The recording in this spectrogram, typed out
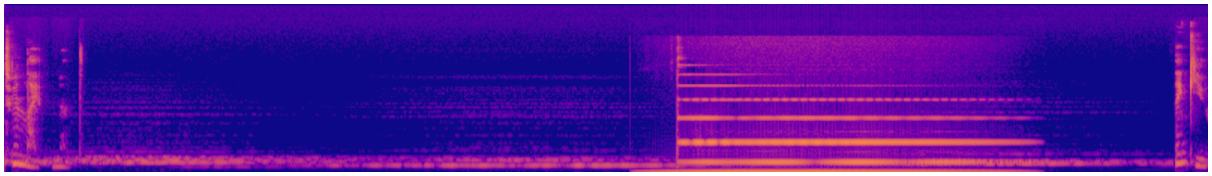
to enlightenment. Thank you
